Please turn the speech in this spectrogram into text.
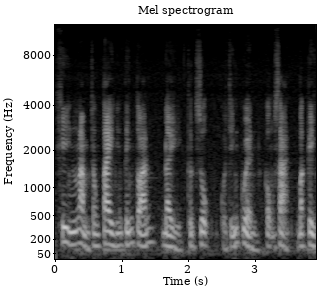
khi nó nằm trong tay những tính toán đầy thực dụng của chính quyền Cộng sản Bắc Kinh.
